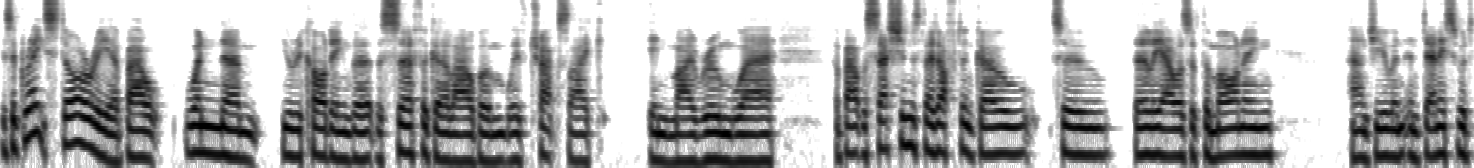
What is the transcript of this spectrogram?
It's a great story about when um, you're recording the, the Surfer Girl album with tracks like In My Room, where about the sessions they'd often go to early hours of the morning and you and, and Dennis would,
